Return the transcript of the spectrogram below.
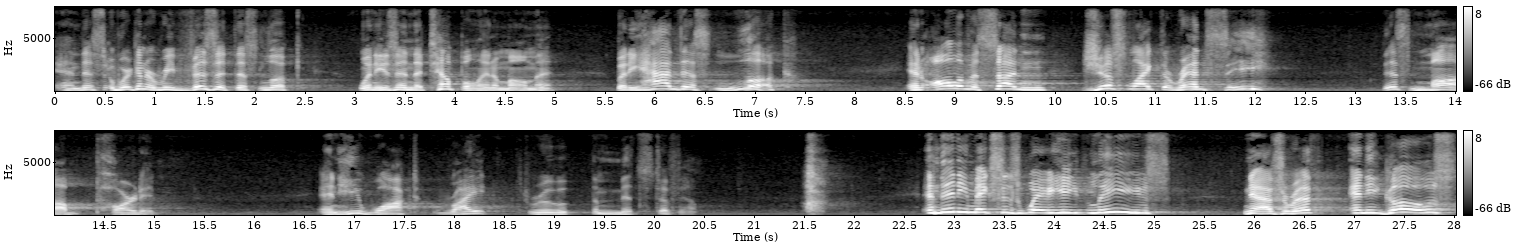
And this we're going to revisit this look when he's in the temple in a moment. But he had this look and all of a sudden just like the Red Sea, this mob parted. And he walked right through the midst of them. And then he makes his way, he leaves Nazareth and he goes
